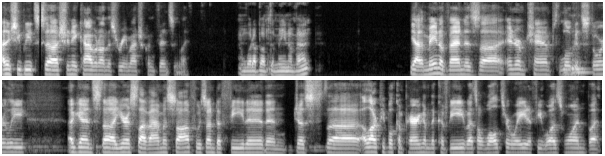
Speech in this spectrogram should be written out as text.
I think she beats uh, Sinead Kavanagh on this rematch convincingly. And what about the main event? Yeah, the main event is uh, interim champ Logan Storley against uh, Yaroslav Amosov, who's undefeated, and just uh, a lot of people comparing him to Khabib as a welterweight if he was one. But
